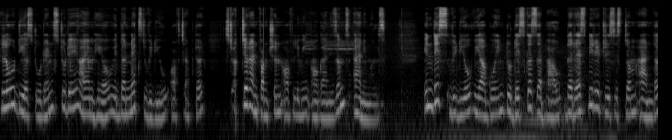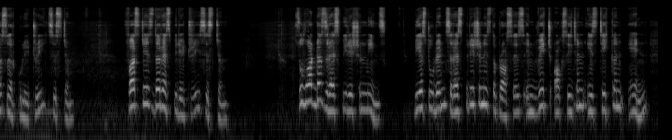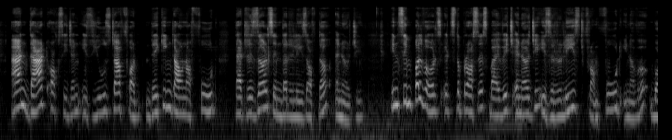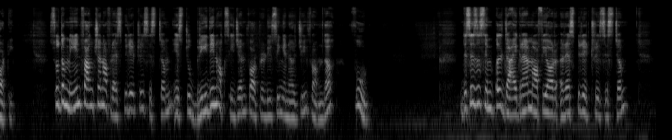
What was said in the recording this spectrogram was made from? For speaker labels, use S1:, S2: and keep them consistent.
S1: Hello dear students, today I am here with the next video of chapter Structure and Function of Living Organisms Animals. In this video we are going to discuss about the respiratory system and the circulatory system. First is the respiratory system. So what does respiration means? Dear students, respiration is the process in which oxygen is taken in and that oxygen is used up for breaking down of food that results in the release of the energy. In simple words, it's the process by which energy is released from food in our body. So the main function of respiratory system is to breathe in oxygen for producing energy from the food. This is a simple diagram of your respiratory system.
